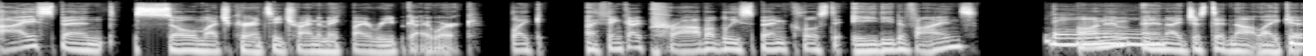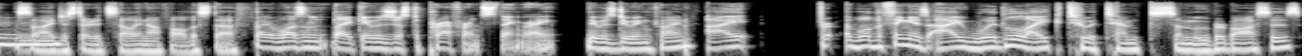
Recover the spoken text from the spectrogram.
I spent so much currency trying to make my Reap guy work. Like, I think I probably spent close to 80 divines on him, and I just did not like it. So I Mm. just started selling off all the stuff. But it wasn't like it was just a preference thing, right? It was doing fine. I for well the thing is I would like to attempt some Uber bosses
